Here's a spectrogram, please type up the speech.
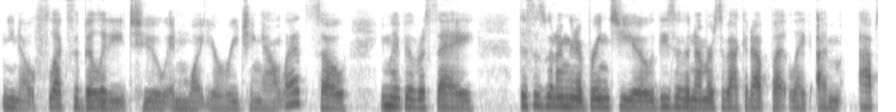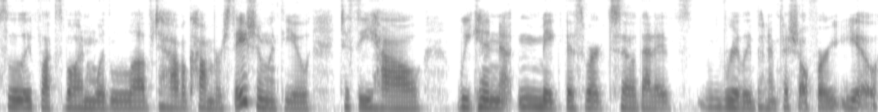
you know, flexibility to in what you're reaching out with. So, you might be able to say, this is what I'm going to bring to you. These are the numbers to back it up, but like I'm absolutely flexible and would love to have a conversation with you to see how we can make this work so that it's really beneficial for you.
